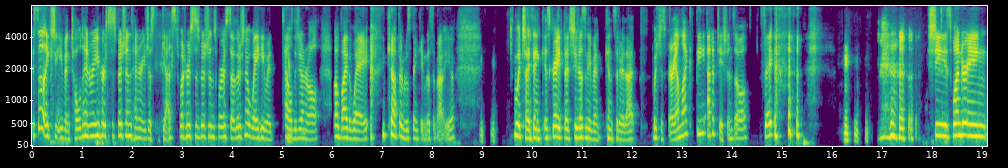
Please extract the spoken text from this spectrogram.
it's not like she even told Henry her suspicions. Henry just guessed what her suspicions were. So there's no way he would tell the general, oh, by the way, Catherine was thinking this about you, which I think is great that she doesn't even consider that, which is very unlike the adaptations, I'll say she's wondering,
